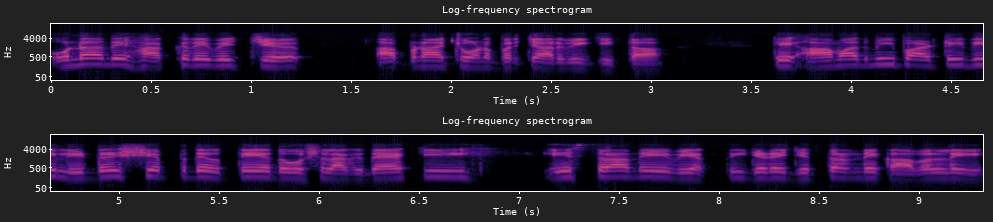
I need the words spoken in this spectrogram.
ਉਹਨਾਂ ਦੇ ਹੱਕ ਦੇ ਵਿੱਚ ਆਪਣਾ ਚੋਣ ਪ੍ਰਚਾਰ ਵੀ ਕੀਤਾ। ਤੇ ਆਮ ਆਦਮੀ ਪਾਰਟੀ ਦੀ ਲੀਡਰਸ਼ਿਪ ਦੇ ਉੱਤੇ ਇਹ ਦੋਸ਼ ਲੱਗਦਾ ਹੈ ਕਿ ਇਸ ਤਰ੍ਹਾਂ ਦੇ ਵਿਅਕਤੀ ਜਿਹੜੇ ਜਿੱਤਣ ਦੇ ਕਾਬਿਲ ਨੇ,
